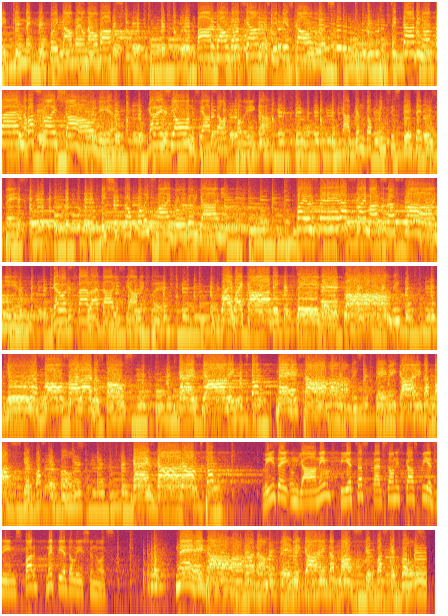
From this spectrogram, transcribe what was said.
Divi metri puikām vēl nav vāks Pārdaugavas jankas tie pieskaulos Citādi no pērnavas vai šauļiem. Garais Jonis jāsauc palīgā. Kāds gan dopings iztīdzēt mūs spēs? Višu propolis vai bulgurjāņi? Vai uz Venēras vai Marsas slāņiem Garos spēlētājus jāmeklē lai vai kādi dzīvē plāni. Jūras pols vai ledus pols, garais Jāni, stop, āmis, tevi gaida basket, basketbols. Garais gārā, stop! Līzei un Jānim piecas personiskās piezīmes par nepiedalīšanos. Nē, garam, tevi gaida basket, basketbols.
